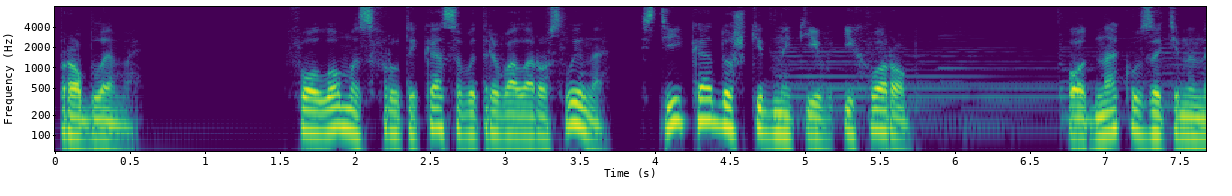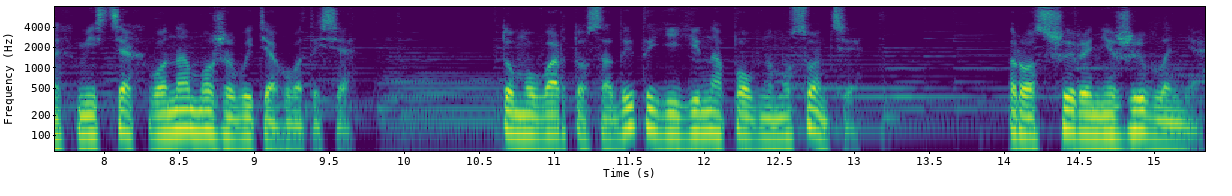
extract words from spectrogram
Проблеми. Фоломис фрутикаса витривала рослина, стійка до шкідників і хвороб. Однак у затінених місцях вона може витягуватися. Тому варто садити її на повному сонці. Розширені живлення.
